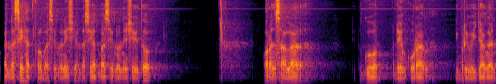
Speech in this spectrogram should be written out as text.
Bukan nasihat kalau bahasa Indonesia. Nasihat bahasa Indonesia itu orang salah ditegur, ada yang kurang, diberi wejangan.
